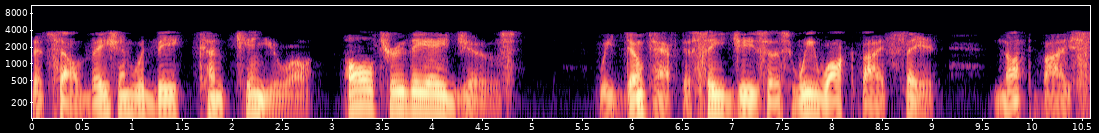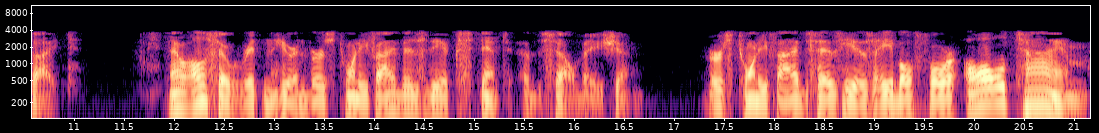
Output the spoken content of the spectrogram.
that salvation would be continual, all through the ages. We don't have to see Jesus, we walk by faith, not by sight. Now also written here in verse 25 is the extent of salvation. Verse 25 says he is able for all time.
